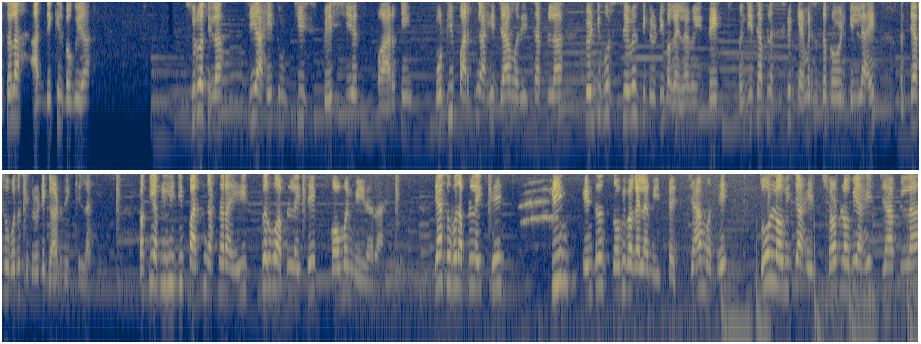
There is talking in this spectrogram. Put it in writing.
तर चला आज देखील बघूया. सुरुवातीला ही आहे तुमची स्पेशियस पार्किंग मोठी पार्किंग आहे ज्यामध्ये इथे आपल्याला ट्वेंटी फोर सेव्हन सिक्युरिटी बघायला मिळते. म्हणजे इथे आपल्याला सिक्युरिटी कॅमेरे सुद्धा प्रोव्हाइड केलेले आहेत आणि त्यासोबतच सिक्युरिटी गार्ड देखील आहे बाकी आपली ही जी पार्किंग असणार आहे ही सर्व आपल्याला इथे कॉमन मिळणार आहे. त्यासोबत आपल्याला इथे तीन एंट्रन्स लॉबी बघायला मिळतात ज्यामध्ये दोन लॉबीच्या आहेत शॉर्ट लॉबी आहेत ज्या आपल्याला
